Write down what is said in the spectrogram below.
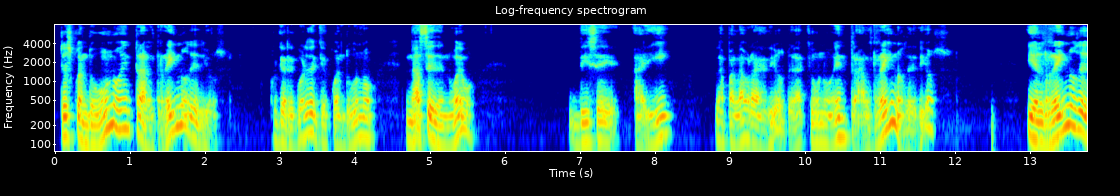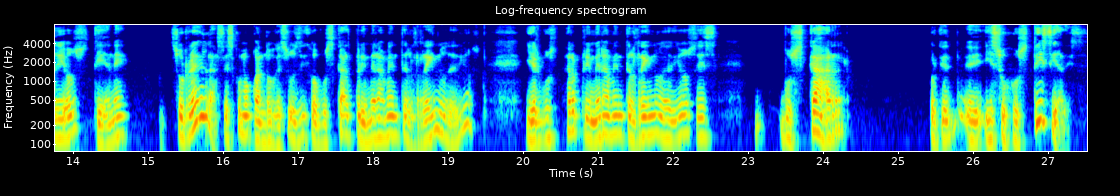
Entonces, cuando uno entra al reino de Dios, porque recuerde que cuando uno nace de nuevo, dice ahí la palabra de Dios, ¿verdad? Que uno entra al reino de Dios. Y el reino de Dios tiene sus reglas. Es como cuando Jesús dijo, buscad primeramente el reino de Dios. Y el buscar primeramente el reino de Dios es buscar, porque, eh, y su justicia, dice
